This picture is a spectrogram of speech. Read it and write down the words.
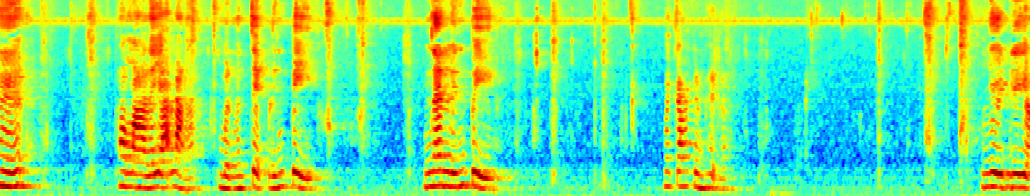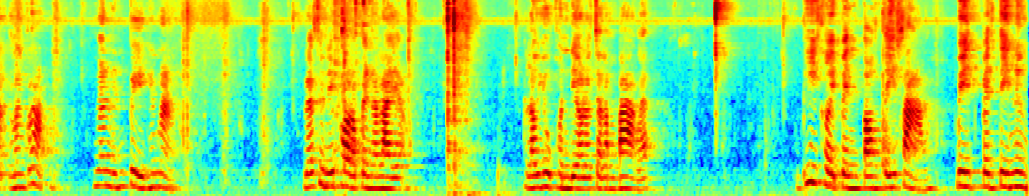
เฮ้ยพอมาระยะหลังเหมือนมันเจ็บลิ้นปี แน่นลิ้นปี ไม่กล้ากินเผ็ดเลยอยู่ดีอะ มันก็แน่นลิ้นปีขึ้นมา แล้วทีนี้พอเราเป็นอะไรอะ เราอยู่คนเดียวเราจะลำบากแล้ว พี่เคยเป็นตอนตีสามปีเป็นตีหนึ่ง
